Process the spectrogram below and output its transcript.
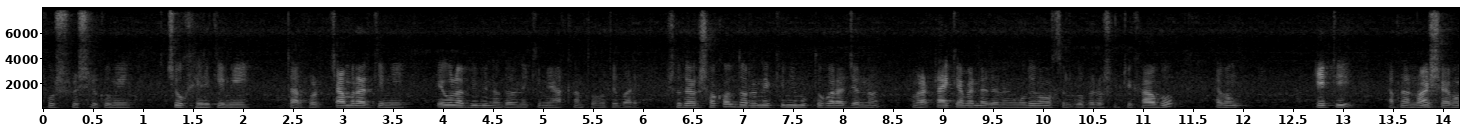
ফুসফুসের কৃমি, চোখের কৃমি, তারপর চামড়ার কৃমি, এগুলো বিভিন্ন ধরনের কৃমি আক্রান্ত হতে পারে। সুতরাং সকল ধরনের কৃমি মুক্ত করার জন্য আমরা টাইকাব্যান্ডাজন এবং মুলিমামসল গ্রুপের ওষুধটি খাওয়াবো এবং এটি আপনার নয়শো এবং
